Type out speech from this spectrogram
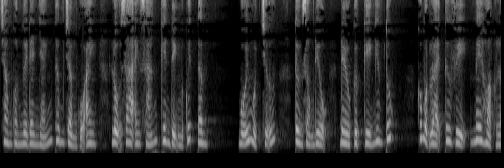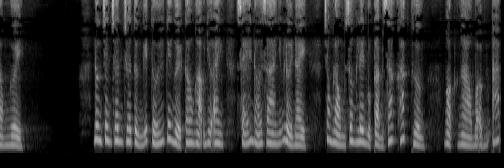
Trong con người đen nhánh thâm trầm của anh lộ ra ánh sáng kiên định và quyết tâm. Mỗi một chữ, từng dòng điệu đều cực kỳ nghiêm túc, có một loại tư vị mê hoặc lòng người. Lương chân chân chưa từng nghĩ tới cái người cao ngạo như anh sẽ nói ra những lời này, trong lòng dâng lên một cảm giác khác thường, ngọt ngào mà ấm áp.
